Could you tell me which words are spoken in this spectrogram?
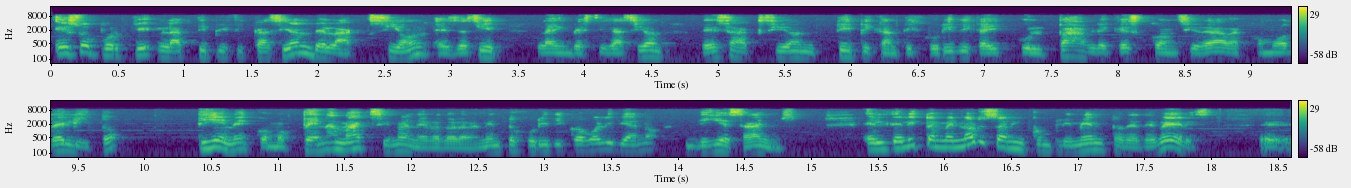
Eso porque la tipificación de la acción, es decir, la investigación de esa acción típica antijurídica y culpable que es considerada como delito, tiene como pena máxima en el ordenamiento jurídico boliviano 10 años. El delito menor son incumplimiento de deberes. Eh,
